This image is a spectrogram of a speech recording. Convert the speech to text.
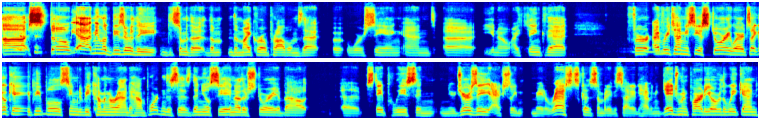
Uh so yeah i mean look these are the some of the the, the micro problems that uh, we're seeing. And uh you know i think that for every time you see a story where it's like okay people seem to be coming around to how important this is then you'll see another story about uh, state police in New Jersey actually made arrests because somebody decided to have an engagement party over the weekend.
